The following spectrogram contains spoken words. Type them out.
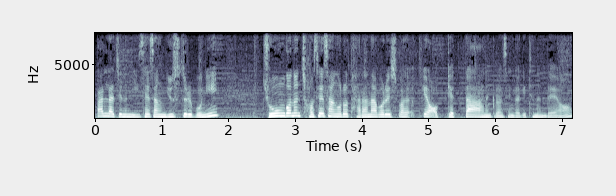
빨라지는 이 세상 뉴스들을 보니 좋은 거는 저 세상으로 달아나 버릴 수밖에 없겠다 하는 그런 생각이 드는데요.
